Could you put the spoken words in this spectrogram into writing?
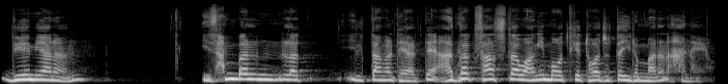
느헤미야는 이 산발랏 일당을 대할 때 아닥사스다 왕이 뭐 어떻게 도와줬다 이런 말은 안 해요.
